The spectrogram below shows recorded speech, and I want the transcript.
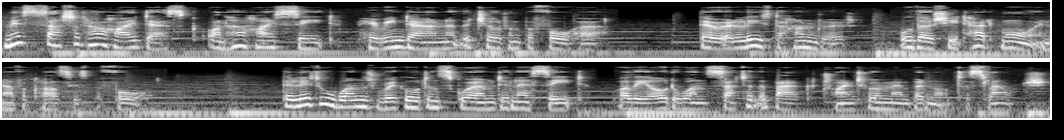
Miss sat at her high desk on her high seat, peering down at the children before her. There were at least a hundred, although she'd had more in other classes before. The little ones wriggled and squirmed in their seat, while the older ones sat at the back trying to remember not to slouch.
